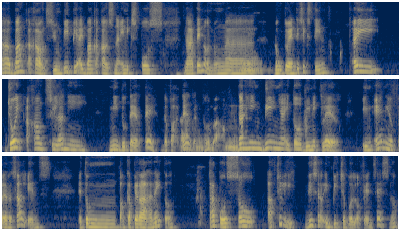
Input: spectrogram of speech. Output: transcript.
ah, bank accounts, yung BPI bank accounts na in-expose natin no, nung ah, Mm. nung 2016 ay joint account sila ni ni Duterte, the Ah, father, ganun no? ba? Mm. na hindi niya ito dineclare in any of her salents itong pagkapirahan na ito. Tapos, so actually, these are impeachable offenses, no?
